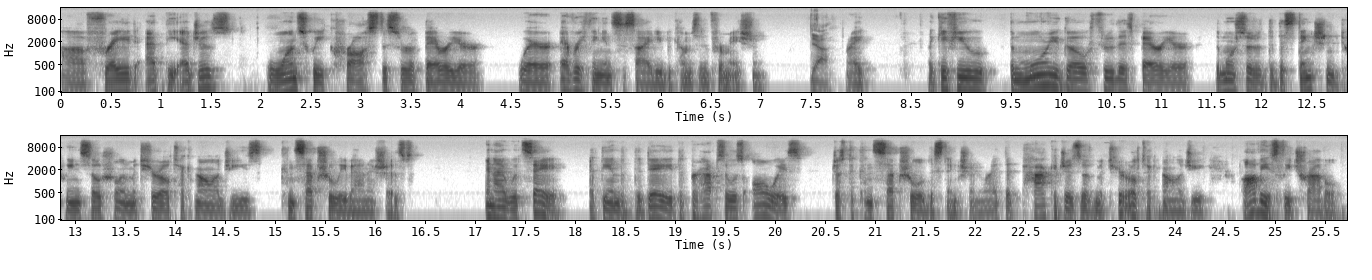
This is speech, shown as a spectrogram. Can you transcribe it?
uh, frayed at the edges once we cross this sort of barrier where everything in society becomes information. Yeah. Right. Like if you, the more you go through this barrier, the more sort of the distinction between social and material technologies conceptually vanishes. And I would say at the end of the day that perhaps it was always just a conceptual distinction, right? That packages of material technology obviously travel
